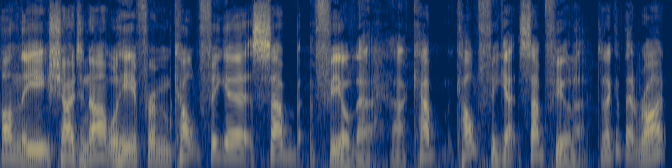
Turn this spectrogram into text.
On the show tonight, we'll hear from cult figure subfielder, uh, cub, cult figure subfielder. Did I get that right?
